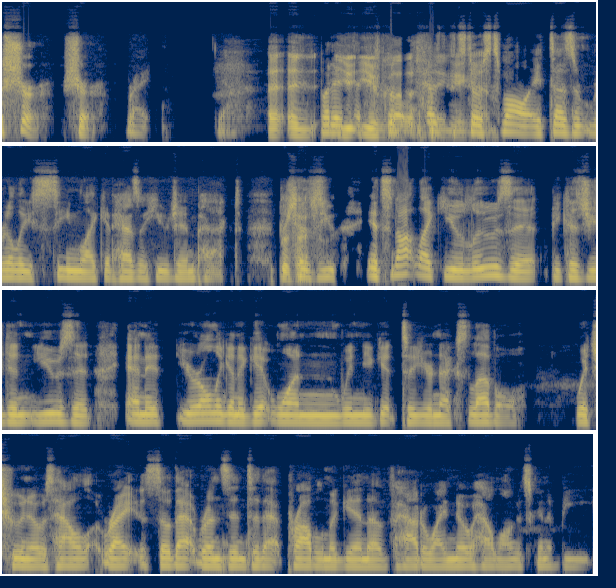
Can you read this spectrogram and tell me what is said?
Sure, sure, right. And, and But you, you've but got because it's so small, it doesn't really seem like it has a huge impact because Precisely. you. It's not like you lose it because you didn't use it, and it you're only going to get one when you get to your next level, which who knows how right. So that runs into that problem again of how do I know how long it's going to be.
